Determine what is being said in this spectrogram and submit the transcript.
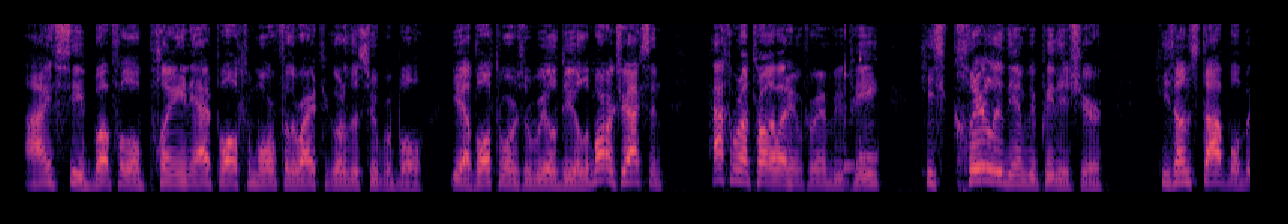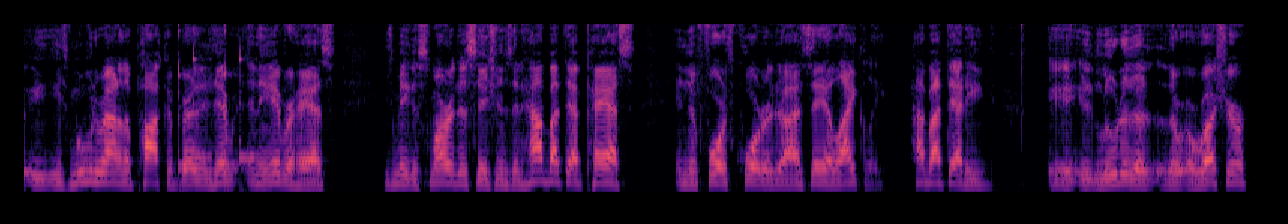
I see Buffalo playing at Baltimore for the right to go to the Super Bowl. Yeah, Baltimore's a real deal. Lamar Jackson, how come we're not talking about him for MVP? He's clearly the MVP this year. He's unstoppable, but he's moving around in the pocket better than he ever, than he ever has. He's making smarter decisions. And how about that pass in the fourth quarter to Isaiah Likely? How about that? He, eluded a, the, a rusher,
